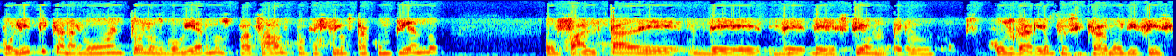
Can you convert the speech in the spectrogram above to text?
política en algún momento de los gobiernos pasados, porque esto lo está cumpliendo, o falta de, de, de, gestión, pero juzgarlo pues sí queda muy difícil.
